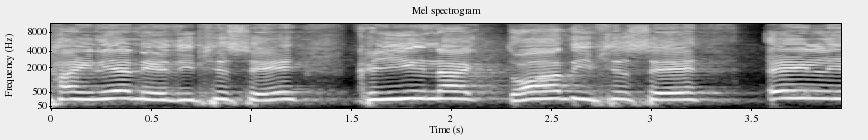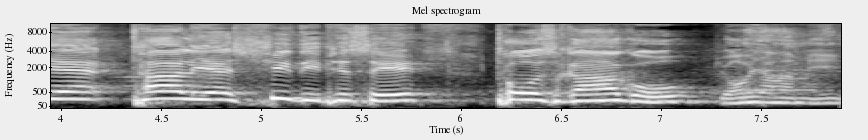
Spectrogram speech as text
ထိုင်လျက်နေသည်ဖြစ်စေခရီး၌သွားသည်ဖြစ်စေအိမ်လျက်ထားလျက်ရှိသည်ဖြစ်စေထိုစကားကိုပြောရမည်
